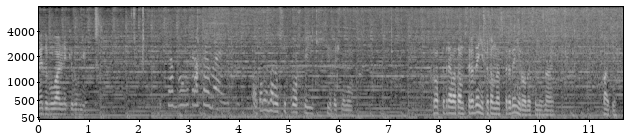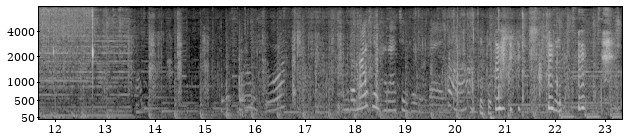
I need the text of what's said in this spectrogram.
Ми добувальники вогню. Це був трохи менше. А там зараз ще трошки і всі почнемо. Просто треба там всередині, що там у нас всередині робиться, не знаю. В хаті. kisses me.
